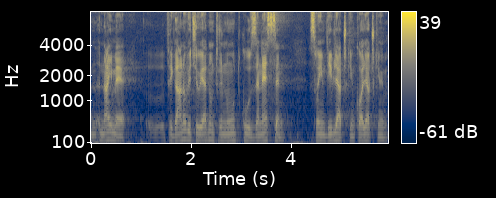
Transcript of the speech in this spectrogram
Naime, Friganović je u jednom trenutku zanesen svojim divljačkim, koljačkim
